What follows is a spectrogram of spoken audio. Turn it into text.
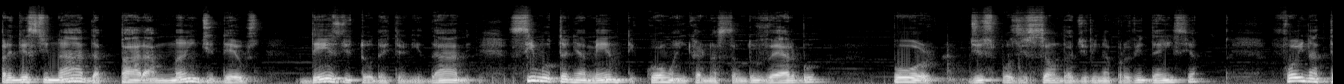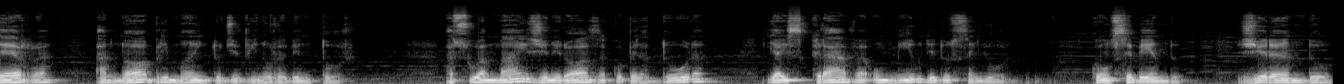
predestinada para a Mãe de Deus desde toda a eternidade, simultaneamente com a encarnação do Verbo, por disposição da divina providência, foi na terra a nobre mãe do divino Redentor, a sua mais generosa cooperadora e a escrava humilde do Senhor, concebendo, gerando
